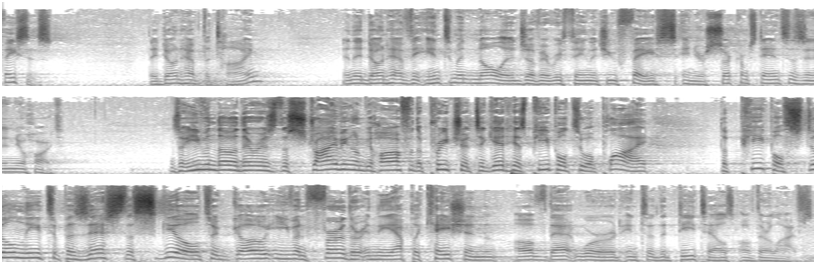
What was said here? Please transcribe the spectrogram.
faces. They don't have the time and they don't have the intimate knowledge of everything that you face in your circumstances and in your heart. And so, even though there is the striving on behalf of the preacher to get his people to apply, the people still need to possess the skill to go even further in the application of that word into the details of their lives.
